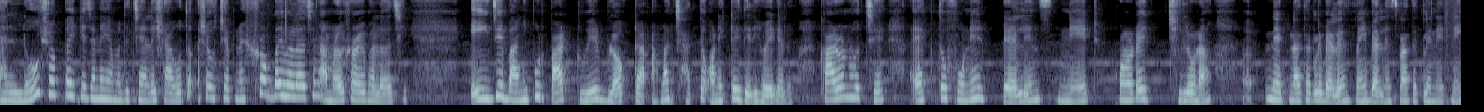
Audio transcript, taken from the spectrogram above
হ্যালো সবাইকে জানাই আমাদের চ্যানেলে স্বাগত। আশা হচ্ছে আপনারা সবাই ভালো আছেন, আমরাও সবাই ভালো আছি। এই যে বাণীপুর পার্ট টু এর ব্লগটা আমার ছাড়তে অনেকটাই দেরি হয়ে গেল। কারণ হচ্ছে, এক তো ফোনের ব্যালেন্স নেট কোনোটাই ছিল না। নেট না থাকলে ব্যালেন্স নেই ব্যালেন্স না থাকলে নেট নেই,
